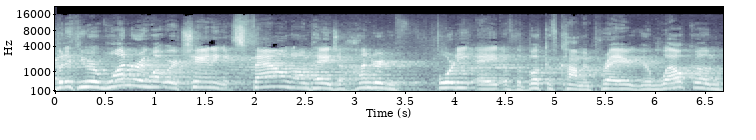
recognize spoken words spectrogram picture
But if you were wondering what we we're chanting, it's found on page 148 of the Book of Common Prayer. You're welcome.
